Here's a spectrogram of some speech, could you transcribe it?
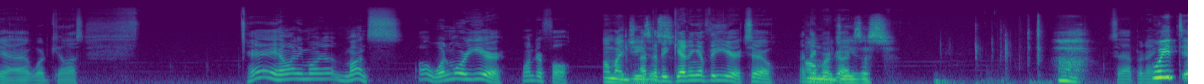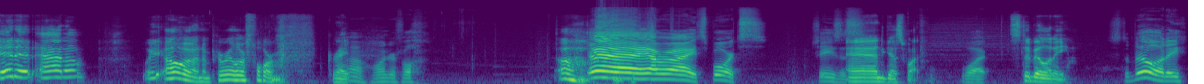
Yeah, it would kill us. Hey, how many more months? Oh, one more year. Wonderful. Oh my Jesus. At the beginning of the year, too. I oh think my we're good. Jesus. What's happening? we did it, Adam. We oh an imperial reform. Great. Oh, wonderful. Oh. Hey, all right, sports. Jesus. And guess what? what? Stability. Stability.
